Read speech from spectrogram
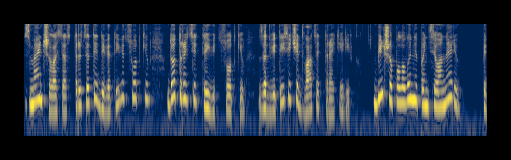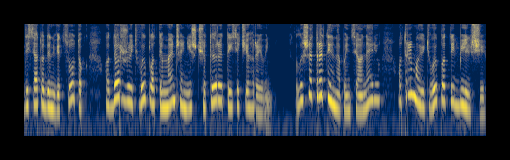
зменшилася з 39% до 30% за 2023 рік. Більше половини пенсіонерів 51% одержують виплати менше ніж 4 тисячі гривень. Лише третина пенсіонерів отримають виплати більші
